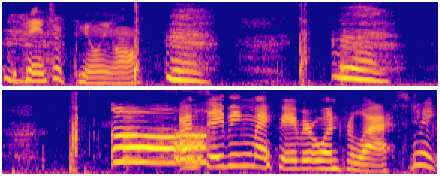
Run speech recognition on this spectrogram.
The paint's just peeling off. I'm saving my favorite one for last. Wait.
